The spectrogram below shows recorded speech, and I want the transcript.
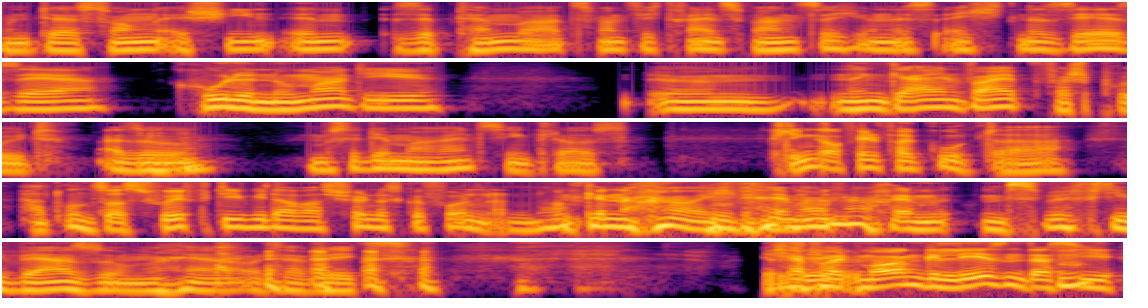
Und der Song erschien im September 2023 und ist echt eine sehr, sehr coole Nummer, die ähm, einen geilen Vibe versprüht. Also Mhm. musst du dir mal reinziehen, Klaus. Klingt auf jeden Fall gut. Da hat unser Swifty wieder was Schönes gefunden. Ne? Genau, ich bin immer noch im, im Swiftiversum ja, unterwegs. Ich habe heute. Morgen gelesen, dass Hm? sie,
